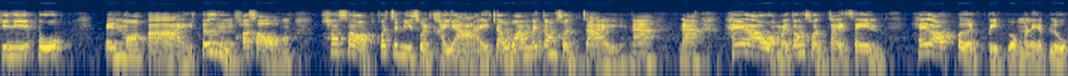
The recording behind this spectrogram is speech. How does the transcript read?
ทีนี้ปุ๊บเป็นมปลาย ตึ้งข้อ 2 ข้อสอบก็จะมีส่วนขยายแต่ว่าไม่ต้องสนใจนะนะให้เราอะไม่ต้องสนใจเส้น ให้เราเปิดปิดวงเล็บลูก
